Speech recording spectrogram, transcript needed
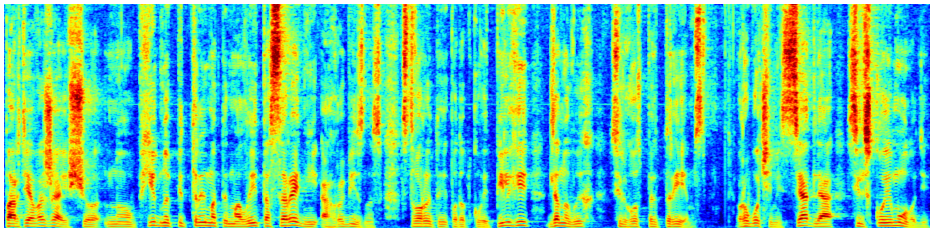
Партія вважає, що необхідно підтримати малий та середній агробізнес, створити податкові пільги для нових сільгосппідприємств. Робочі місця для сільської молоді,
